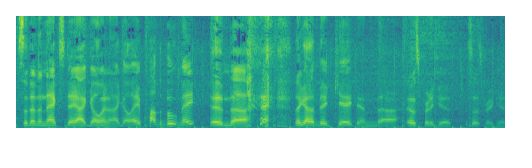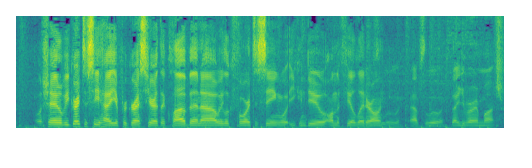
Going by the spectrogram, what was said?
So then the next day I go in and I go, hey, pop the boot, mate. And uh, they got a big kick, and uh, it was pretty good. So it was pretty good. Well, Shae, it'll be great to see how you progress here at the club, and uh, we look forward to seeing what you can do on the field later Absolutely. on. Absolutely. Absolutely. Thank you very much.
